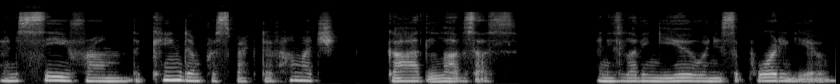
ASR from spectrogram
and see from the kingdom perspective how much God loves us and He's loving you and He's supporting you,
